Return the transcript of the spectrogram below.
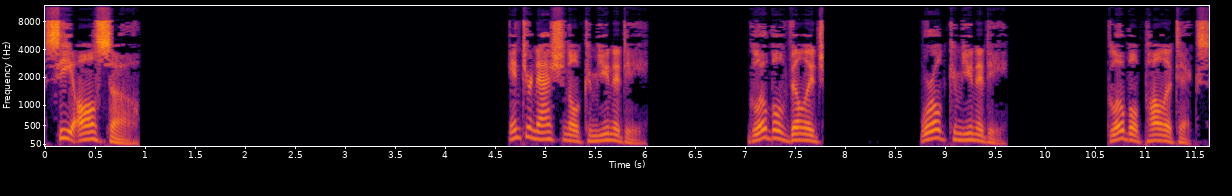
See also International community Global Village World Community Global politics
